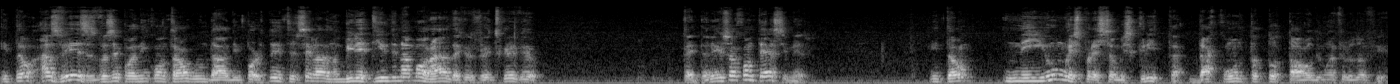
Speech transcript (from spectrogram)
Então, às vezes, você pode encontrar algum dado importante, sei lá, no bilhetinho de namorada que o sujeito escreveu. Está entendendo? Isso acontece mesmo. Então, nenhuma expressão escrita dá conta total de uma filosofia.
